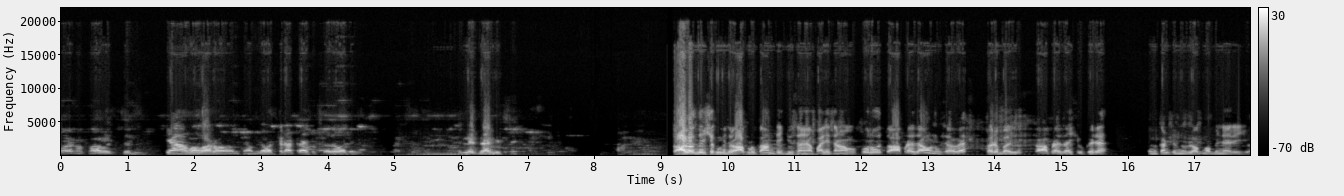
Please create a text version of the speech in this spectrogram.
વારો તો આવે જ છે ને. ક્યાં આમાં વારો આવે છે? આમ જોવો ખરા ટ્રાફિક તો જોવો તમે એટલે ટ્રાફિક છે. તો હાલો દર્શક મિત્રો આપણું કામ થઈ ગયું છે અહીંયા પાલીતાણામાં પૂરું. તો આપણે જવાનું છે હવે ઘરે બાજુ. તો આપણે જઈશું ઘરે. તમે કન્ટિન્યુ બ્લોગમાં બનાવી રહીજો.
